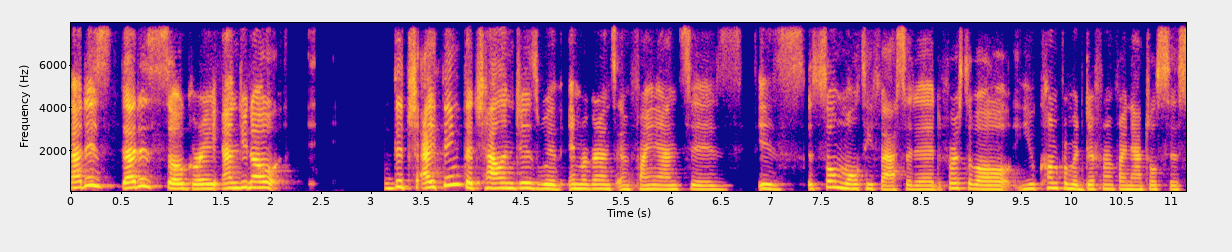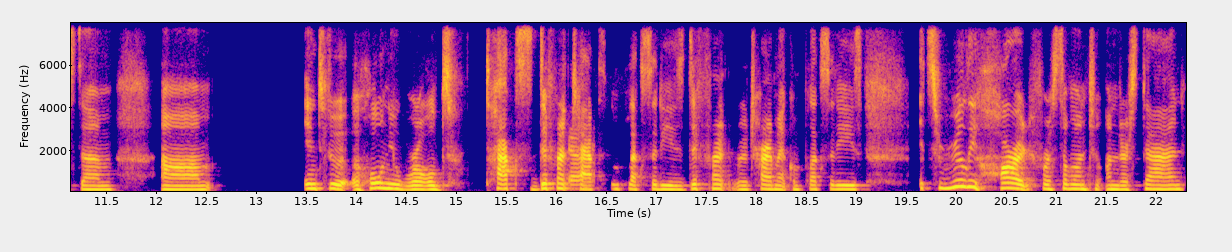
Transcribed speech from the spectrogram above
That is that is so great. And you know, the I think the challenges with immigrants and finances is, it's so multifaceted. First of all, you come from a different financial system um, into a whole new world, tax, different yeah. tax complexities, different retirement complexities it's really hard for someone to understand.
